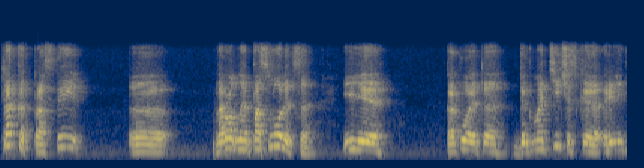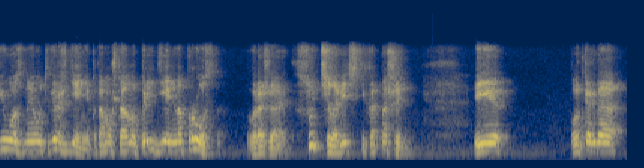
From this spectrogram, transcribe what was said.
так как простые э, народная пословица или какое-то догматическое религиозное утверждение, потому что оно предельно просто выражает суть человеческих отношений. И вот когда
